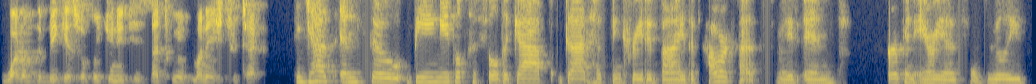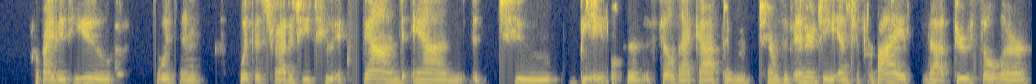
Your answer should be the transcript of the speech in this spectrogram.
one of the biggest opportunities that we have managed to take. Yes. And so being able to fill the gap that has been created by the power cuts, right, in urban areas has really provided you with an with a strategy to expand and to be able to fill that gap in terms of energy and to provide that through solar.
